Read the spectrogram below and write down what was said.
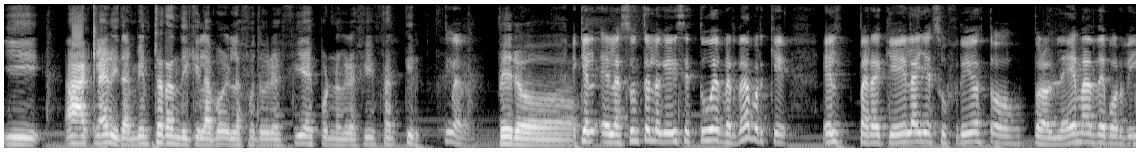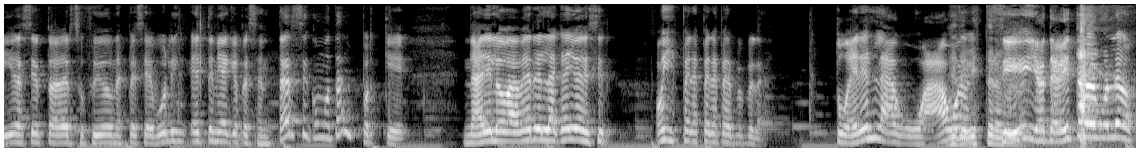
Y. Ah, claro, y también tratan de que la, la fotografía es pornografía infantil. Claro. Pero. Es que el, el asunto de lo que dices tú es verdad, porque él, para que él haya sufrido estos problemas de por vida, ¿cierto? Haber sufrido una especie de bullying, él tenía que presentarse como tal, porque nadie lo va a ver en la calle y va a decir, oye, espera, espera, espera, espera. Tú eres la guagua. Yo te he visto en sí, yo te he visto en algún lado.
